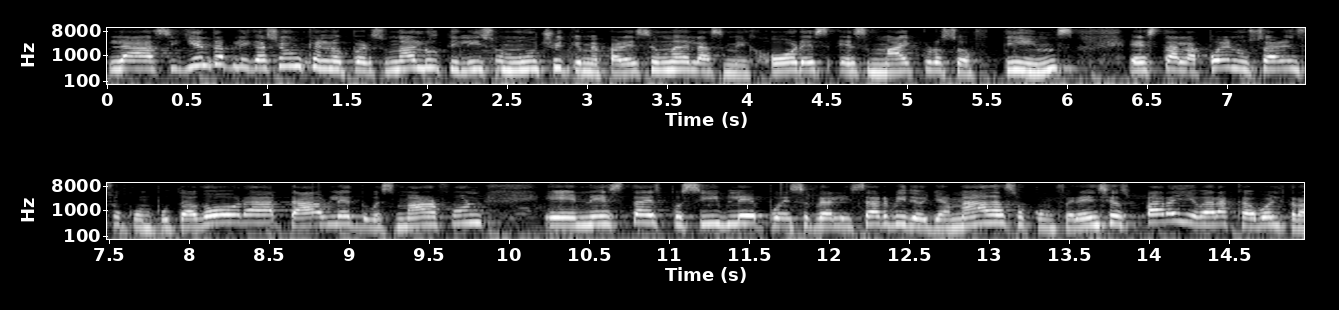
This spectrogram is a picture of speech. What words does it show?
La siguiente aplicación que en lo personal utilizo mucho y que me parece una de las mejores es Microsoft Teams. Esta la pueden usar en su computadora, tablet o smartphone. En esta es posible pues realizar videollamadas o conferencias para llevar a cabo el trabajo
